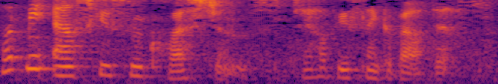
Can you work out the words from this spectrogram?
Let me ask you some questions to help you think about this.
